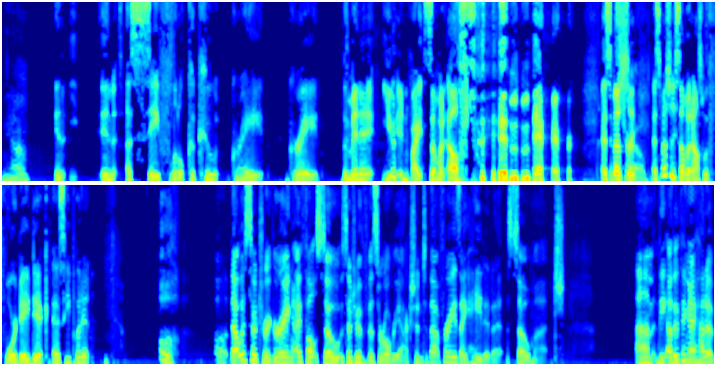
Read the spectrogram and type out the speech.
Yeah. in in a safe little cocoon, great, great. The minute you invite someone else in there, especially especially someone else with four day dick, as he put it. Oh, oh, that was so triggering. I felt so such a visceral reaction to that phrase. I hated it so much. Um, the other thing I had a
